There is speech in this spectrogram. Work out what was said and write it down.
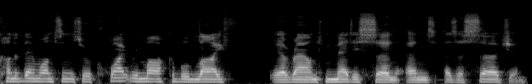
kind of then went into a quite remarkable life around medicine and as a surgeon.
